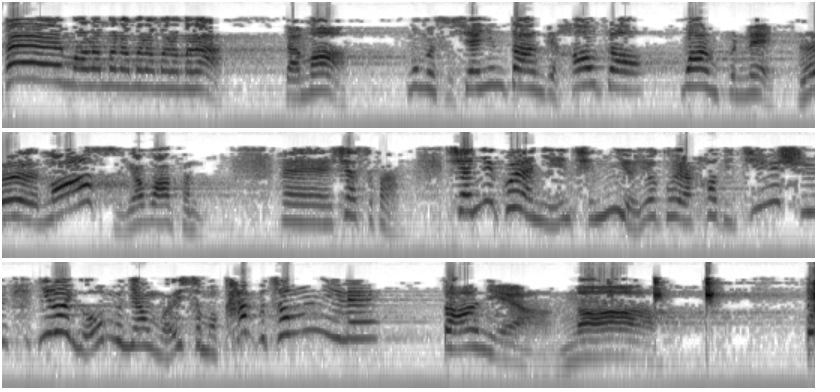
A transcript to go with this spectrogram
哎，没了没了没了没了没了！大妈，我们是响应党的号召晚婚嘞。呃，那是要晚婚。哎，小师傅，像你这样年轻又有这样好的技术，你那岳母娘为什么看不中你呢？大娘啊！就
